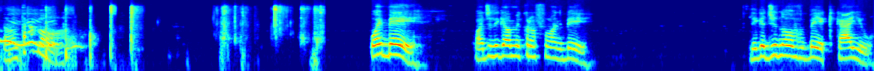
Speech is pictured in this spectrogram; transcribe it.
Então tá bom. Oi, B. Pode ligar o microfone, B. Liga de novo, B, que caiu.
